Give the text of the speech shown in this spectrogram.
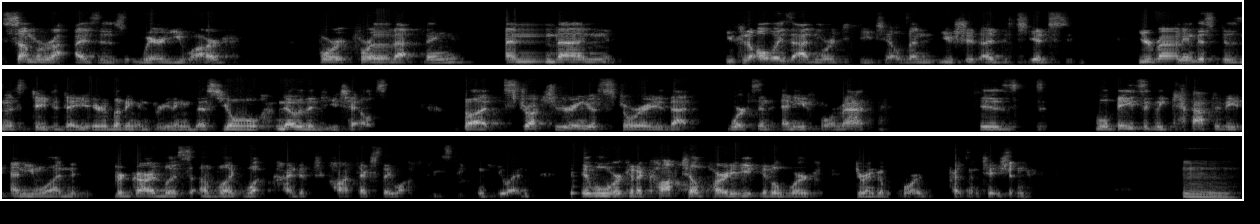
summarizes where you are for for that thing, and then you can always add more details. And you should it's, you're running this business day to day. You're living and breathing this. You'll know the details. But structuring a story that works in any format is will basically captivate anyone regardless of like what kind of context they want to be speaking to you in. It will work at a cocktail party. It'll work during a board presentation. Mm,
